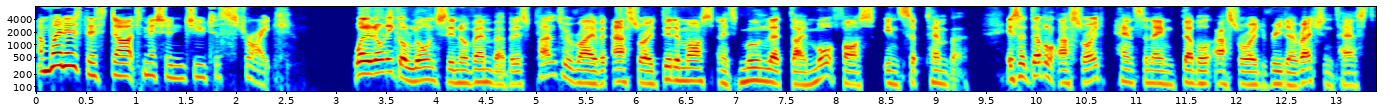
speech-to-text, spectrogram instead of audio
And when is this DART mission due to strike? Well, it only got launched in November, but it's planned to arrive at asteroid Didymos and its moonlet Dimorphos in September. It's a double asteroid, hence the name Double Asteroid Redirection Test.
